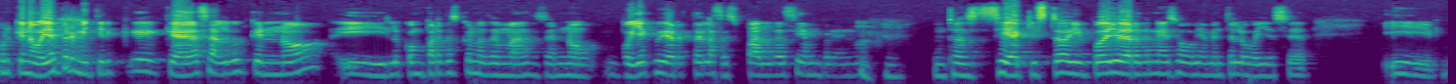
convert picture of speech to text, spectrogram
porque no voy a permitir que, que hagas algo que no y lo compartes con los demás, o sea, no, voy a cuidarte las espaldas siempre, ¿no? Ujú. Entonces, si aquí estoy y puedo ayudarte en eso, obviamente lo voy a hacer. Y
